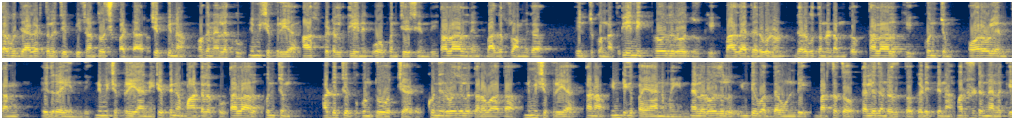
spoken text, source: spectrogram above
తగు జాగ్రత్తలు చెప్పి సంతోషపడ్డారు. చెప్పిన ఒక నెలకు నిమిషప్రియ హాస్పిటల్ క్లినిక్ ఓపెన్ చేసింది. తలాల్ని భాగస్వామిగా ఎంచుకున్నది. క్లినిక్ రోజు రోజుకి బాగా జరగడం జరుగుతుండటంతో తలాల్కి కొంచెం ఓరవలేని తనం ఎదురయ్యింది నిమిషప్రియాని చెప్పిన మాటలకు తలాల్ కొంచెం అడ్డు చెప్పుకుంటూ వచ్చాడు. కొన్ని రోజుల తర్వాత నిమిషప్రియ తన ఇంటికి ప్రయాణమైంది. నెల రోజులు ఇంటి వద్ద ఉండి భర్తతో తల్లిదండ్రులతో గడిపిన మరుసటి నెలకి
